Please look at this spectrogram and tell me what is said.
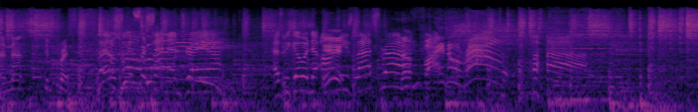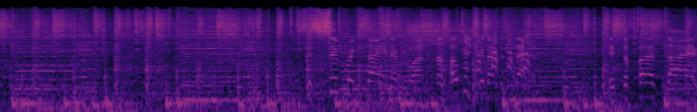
And that's impressive. That'll do it for San Andrea. As we go into Ami's last The round. final round! This is super exciting, everyone. I hope you can understand. It's the first time.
